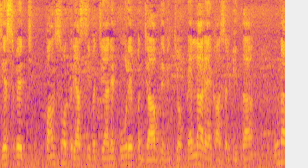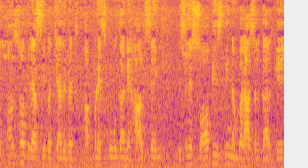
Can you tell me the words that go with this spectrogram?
ਜਿਸ ਵਿੱਚ 583 ਬੱਚਿਆਂ ਨੇ ਪੂਰੇ ਪੰਜਾਬ ਦੇ ਵਿੱਚੋਂ ਪਹਿਲਾ ਰੈਂਕ ਹਾਸਲ ਕੀਤਾ। ਉਹਨਾਂ 583 ਬੱਚਿਆਂ ਦੇ ਵਿੱਚ ਆਪਣੇ ਸਕੂਲ ਦਾ ਨਿਹਾਲ ਸਿੰਘ, ਜਿਸ ਨੇ 100% ਦੀ ਨੰਬਰ ਹਾਸਲ ਕਰਕੇ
